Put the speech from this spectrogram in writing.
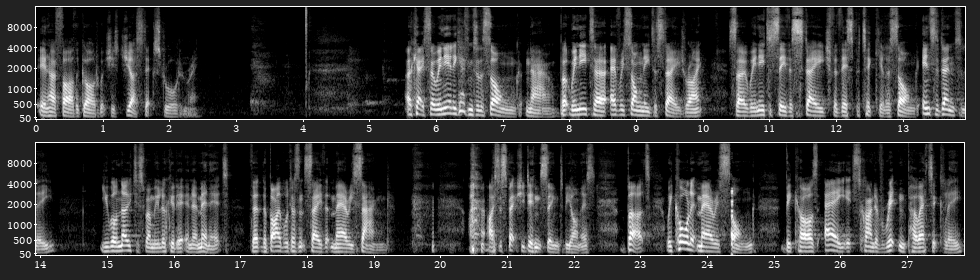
in her Father God which is just extraordinary. Okay, so we're nearly getting to the song now, but we need to, every song needs a stage, right? So we need to see the stage for this particular song. Incidentally, you will notice when we look at it in a minute that the Bible doesn't say that Mary sang. I suspect she didn't sing, to be honest. But we call it Mary's song because A, it's kind of written poetically,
